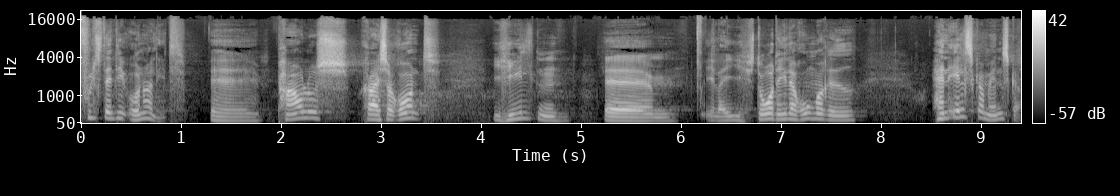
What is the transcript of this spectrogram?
fuldstændig underligt. Øh, Paulus rejser rundt i hele den, øh, eller i store dele af Romeriet. Han elsker mennesker.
